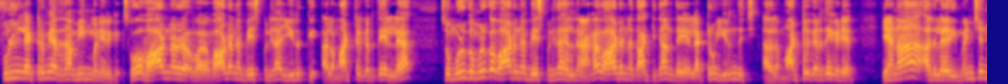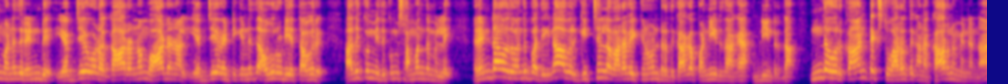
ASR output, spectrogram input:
ஃபுல் லெட்டருமே அதை தான் மீன் பண்ணியிருக்கு. ஸோ வார்னர் வார்டனை பேஸ் பண்ணி தான் இருக்குது அதில் மாற்றுக்கிறதே இல்லை. ஸோ முழுக்க முழுக்க வார்டனை பேஸ் பண்ணி தான் எழுதுனாங்க. வார்டனை தாக்கி தான் அந்த லெட்டரும் இருந்துச்சு. அதில் மாற்றுக்கிறதே கிடையாது. ஏன்னா அதில் மென்ஷன் பண்ணது ரெண்டு. எஃப்ஜேவோட காரணம் வார்டனால். எஃப்ஜே வெட்டிக்கினது அவருடைய தவறு. அதுக்கும் இதுக்கும் சம்பந்தம் இல்லை. ரெண்டாவது வந்து பார்த்தீங்கன்னா அவர் கிச்சனில் வர வைக்கணுன்றதுக்காக பண்ணியிருந்தாங்க அப்படின்றது தான். இந்த ஒரு கான்டெக்ட் வரதுக்கான காரணம் என்னென்னா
